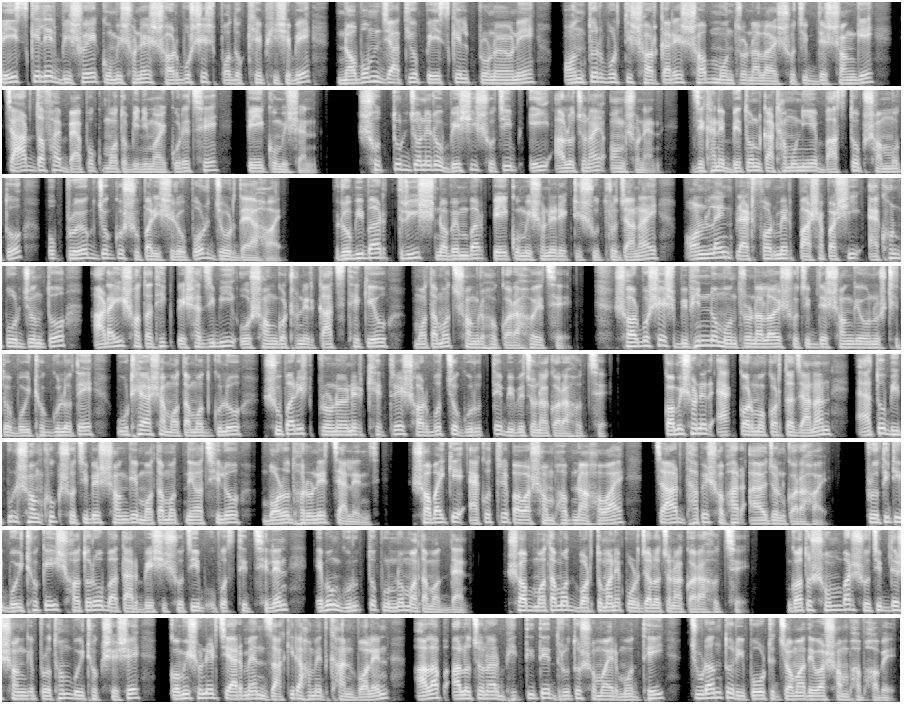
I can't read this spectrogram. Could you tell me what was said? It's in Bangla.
পে স্কেলের বিষয়ে কমিশনের সর্বশেষ পদক্ষেপ হিসেবে নবম জাতীয় পে স্কেল প্রণয়নে অন্তর্বর্তী সরকারের সব মন্ত্রণালয় সচিবদের সঙ্গে চার দফায় ব্যাপক মতবিনিময় করেছে পে কমিশন। সত্তর জনেরও বেশি সচিব এই আলোচনায় অংশ নেন, যেখানে বেতন কাঠামো নিয়ে বাস্তবসম্মত ও প্রয়োগযোগ্য সুপারিশের ওপর জোর দেয়া হয়। রবিবার ৩০ নভেম্বর পে কমিশনের একটি সূত্র জানায়, অনলাইন প্ল্যাটফর্মের পাশাপাশি এখন পর্যন্ত আড়াই শতাধিক পেশাজীবী ও সংগঠনের কাছ থেকেও মতামত সংগ্রহ করা হয়েছে। সর্বশেষ বিভিন্ন মন্ত্রণালয় সচিবদের সঙ্গে অনুষ্ঠিত বৈঠকগুলোতে উঠে আসা মতামতগুলো সুপারিশ প্রণয়নের ক্ষেত্রে সর্বোচ্চ গুরুত্বে বিবেচনা করা হচ্ছে। কমিশনের এক কর্মকর্তা জানান, এত বিপুল সংখ্যক সচিবের সঙ্গে মতামত নেওয়া ছিল বড় ধরনের চ্যালেঞ্জ। সবাইকে একত্রে পাওয়া সম্ভব না হওয়ায় চার ধাপে সভার আয়োজন করা হয়। প্রতিটি বৈঠকেই সতেরো বা তার বেশি সচিব উপস্থিত ছিলেন এবং গুরুত্বপূর্ণ মতামত দেন। সব মতামত বর্তমানে পর্যালোচনা করা হচ্ছে। গত সোমবার সচিবদের সঙ্গে প্রথম বৈঠক শেষে কমিশনের চেয়ারম্যান জাকির আহমেদ খান বলেন, আলাপ আলোচনার ভিত্তিতে দ্রুত সময়ের মধ্যেই চূড়ান্ত রিপোর্ট জমা দেওয়া সম্ভব হবে।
